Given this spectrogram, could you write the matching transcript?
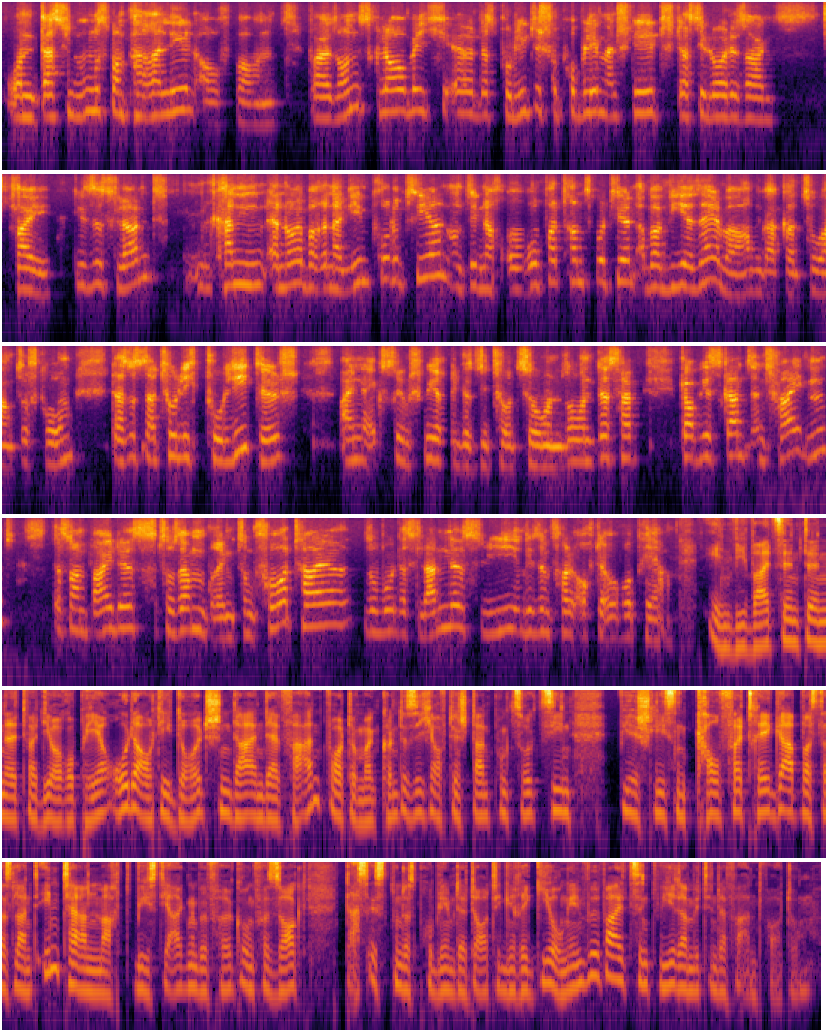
Und das muss man parallel aufbauen, weil sonst, glaube ich, äh, das politische Problem entsteht, dass die Leute sagen, Hi, dieses Land kann erneuerbare Energien produzieren und sie nach Europa transportieren, aber wir selber haben gar keinen Zugang zu Strom. Das ist natürlich politisch eine extrem schwierige Situation. So und deshalb glaube ich, ist ganz entscheidend, dass man beides zusammenbringt zum Vorteil sowohl des Landes wie in diesem Fall auch der Europäer. Inwieweit sind denn etwa die Europäer oder auch die Deutschen da in der Verantwortung? Man könnte sich auf den Standpunkt zurückziehen, wir schließen Kaufverträge ab, was das Land intern macht, wie es die eigene Bevölkerung versorgt sorgt. Das ist nun das Problem der dortigen Regierung. Inwieweit sind wir damit in der Verantwortung?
